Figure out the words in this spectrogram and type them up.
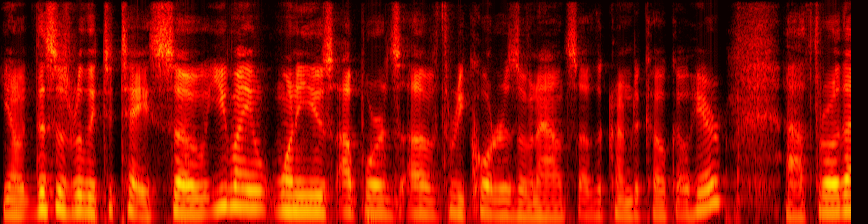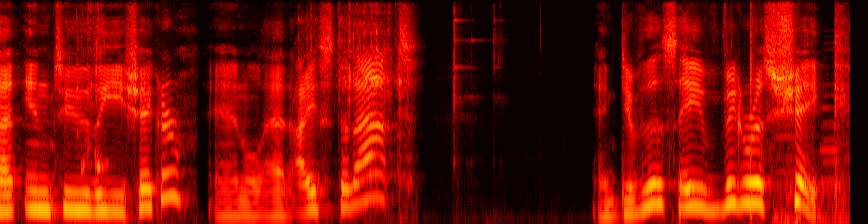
you know, this is really to taste. So you may want to use upwards of three quarters of an ounce of the creme de cacao here. Uh, throw that into the shaker, and we'll add ice to that. And give this a vigorous shake.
